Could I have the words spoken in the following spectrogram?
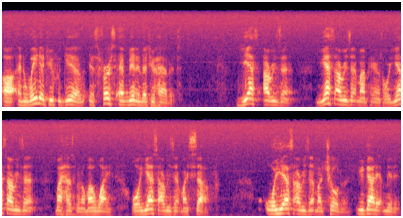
uh, and the way that you forgive is first admitting that you have it. Yes, I resent. Yes, I resent my parents, or yes, I resent my husband or my wife, or yes, I resent myself, or yes, I resent my children. You got to admit it.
